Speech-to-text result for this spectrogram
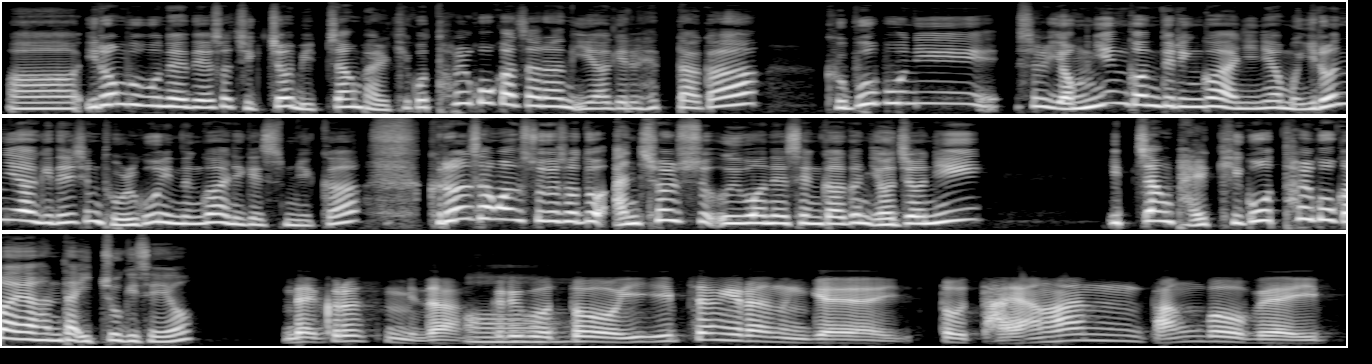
아, 이런 부분에 대해서 직접 입장 밝히고 털고 가자라는 이야기를 했다가 그 부분이 사실 영린 건드린 거 아니냐 뭐 이런 이야기들이 지금 돌고 있는 거 아니겠습니까? 그런 상황 속에서도 안철수 의원의 생각은 여전히 입장 밝히고 털고 가야 한다 이쪽이세요? 네, 그렇습니다. 어. 그리고 또 이 입장이라는 게 또 다양한 방법의 입,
